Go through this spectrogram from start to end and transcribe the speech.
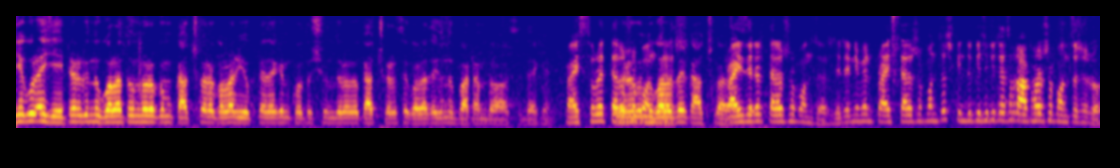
যেগুলো এই যে এটার কিন্তু গলাতে অন্যরকম কাজ করা গলার ইয়োগটা দেখেন কত সুন্দরভাবে কাজ করেছে গলাতে কিন্তু বাটাম দেওয়া আছে দেখেন। প্রাইস কিন্তু পঞ্চাশ। গলাতে কাজ করা প্রাইস এটা তেরোশো পঞ্চাশ। যেটা নেবেন প্রাইস তেরোশো পঞ্চাশ কিন্তু কিছু কিছু আছে আঠারোশো পঞ্চাশেরও।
